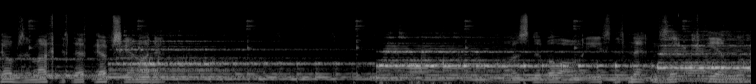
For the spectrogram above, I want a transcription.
comes and macht det gap scan on it. Was väl all east of net and zick yellow.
